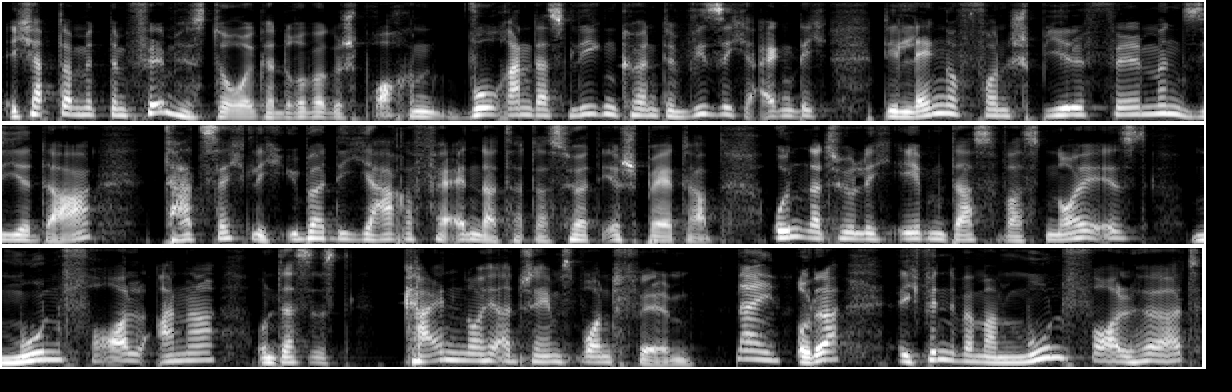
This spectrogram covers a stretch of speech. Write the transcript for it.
Ich habe da mit einem Filmhistoriker drüber gesprochen, woran das liegen könnte, wie sich eigentlich die Länge von Spielfilmen, siehe da, tatsächlich über die Jahre verändert hat. Das hört ihr später. Und natürlich eben das, was neu ist, Moonfall, Anna. Und das ist kein neuer James Bond-Film. Nein. Oder? Ich finde, wenn man Moonfall hört,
